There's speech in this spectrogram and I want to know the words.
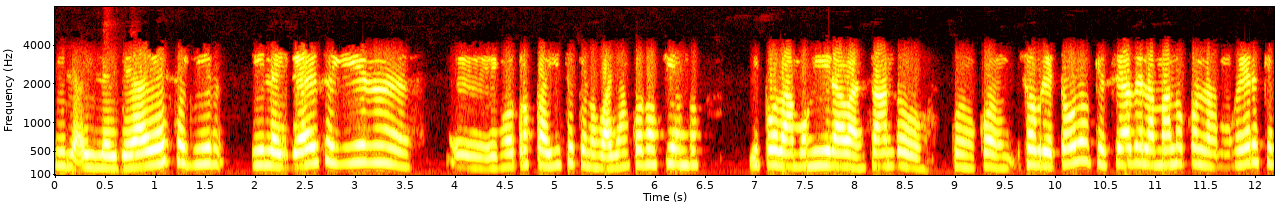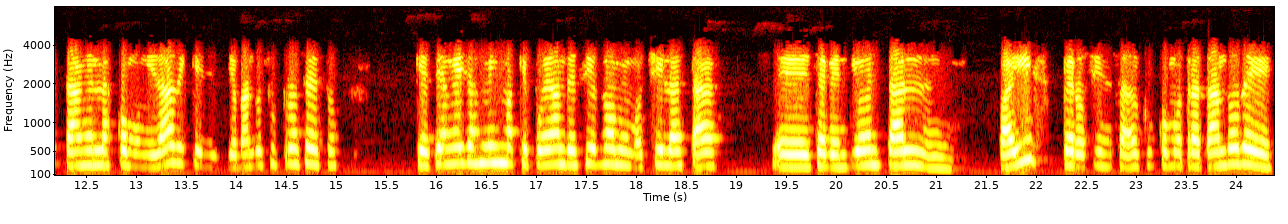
Y la, y la idea es seguir y la idea es seguir eh, en otros países que nos vayan conociendo y podamos ir avanzando con, con, sobre todo que sea de la mano con las mujeres que están en las comunidades que llevando su proceso que sean ellas mismas que puedan decir, no, mi mochila está, eh, se vendió en tal país, pero sin como tratando de,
